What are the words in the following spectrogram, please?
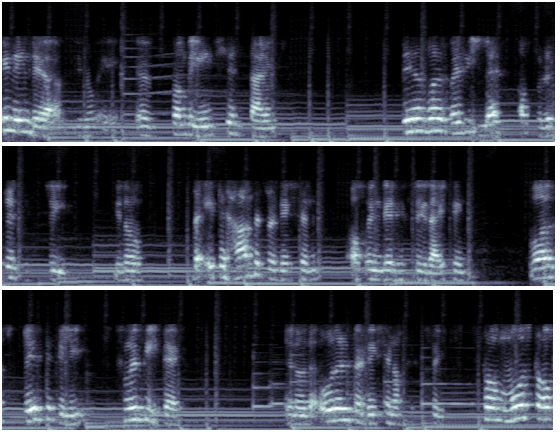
In India, you know, eh, from the ancient times, there was very less of written history. You know, the Itihasa tradition of Indian history writing was basically Smriti text, you know, the oral tradition of history. So most of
